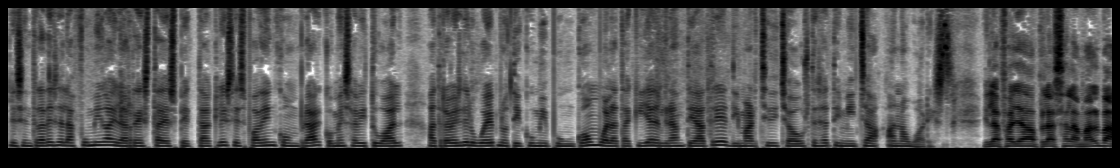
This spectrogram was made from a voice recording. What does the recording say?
Les entrades de la Fúmiga i la resta d'espectacles es poden comprar, com és habitual, a través del web noticumi.com o a la taquilla del Gran Teatre dimarts i dijous de 7 i mitja a 9 hores. I la Falla Plaça La Malva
